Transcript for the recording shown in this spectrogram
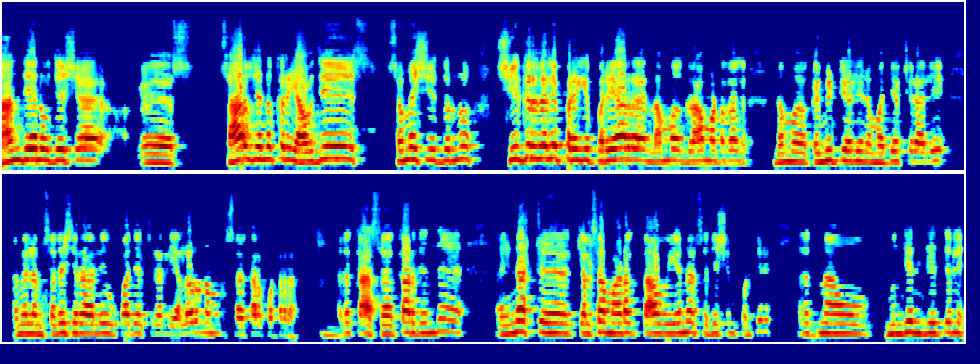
ನಂದೇನು ಉದ್ದೇಶ ಸಾರ್ವಜನಿಕರು ಯಾವುದೇ ಸಮಸ್ಯೆ ಇದ್ರೂ ಶೀಘ್ರದಲ್ಲೇ ಪರಿಗೆ ಪರಿಹಾರ ನಮ್ಮ ಗ್ರಾಮ ಮಟ್ಟದಾಗ ನಮ್ಮ ಕಮಿಟಿಯಲ್ಲಿ ನಮ್ಮ ಅಧ್ಯಕ್ಷರಲ್ಲಿ ಆಮೇಲೆ ನಮ್ಮ ಸದಸ್ಯರಾಗಲಿ ಉಪಾಧ್ಯಕ್ಷರಲ್ಲಿ ಎಲ್ಲರೂ ನಮ್ಗೆ ಸಹಕಾರ ಕೊಟ್ಟಾರ. ಅದಕ್ಕೆ ಆ ಸಹಕಾರದಿಂದ ಇನ್ನಷ್ಟು ಕೆಲಸ ಮಾಡಕ್ ತಾವು ಏನಾರು ಸಜೆಷನ್ ಕೊಡ್ತೀರಿ? ಅದಕ್ಕೆ ನಾವು ಮುಂದಿನ ರೀತಿಯಲ್ಲಿ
